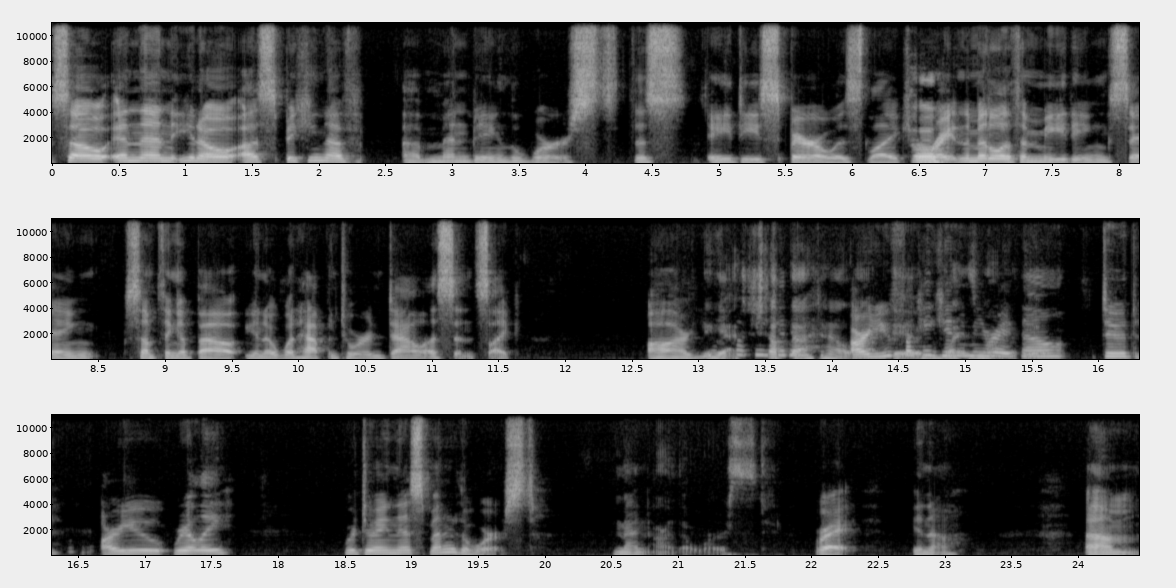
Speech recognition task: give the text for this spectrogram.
So, and then you know, uh, speaking of uh, men being the worst, this AD Sparrow is like oh. right in the middle of the meeting saying something about you know what happened to her in Dallas, and it's like, are you? Yeah, shut the hell. Are you dude. fucking kidding me right now, you? dude? Are you really? We're doing this. Men are the worst. Men are the worst. Right. You know. Um.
